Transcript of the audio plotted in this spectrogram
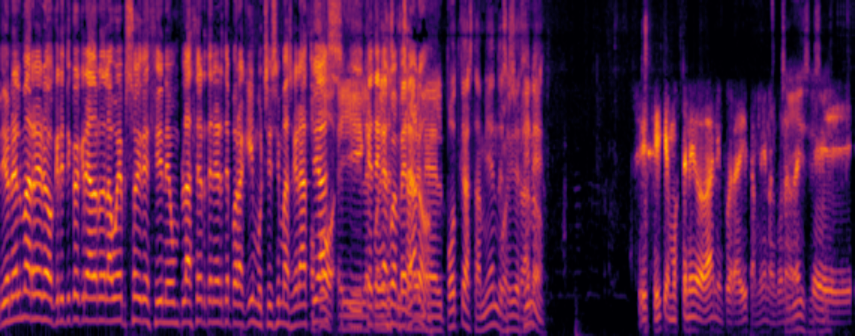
Lionel Marrero, crítico y creador de la web Soy de Cine, un placer tenerte por aquí, muchísimas gracias Ojo, y, que tengas buen verano. En el podcast también de Pues Soy de claro. Cine. Sí, sí, que hemos tenido a Dani por ahí también alguna Sí, vez. sí, sí. Eh,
